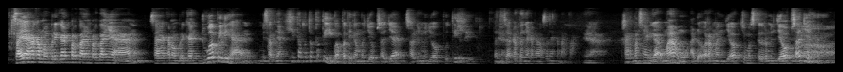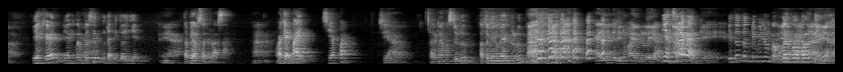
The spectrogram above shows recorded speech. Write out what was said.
Saya akan memberikan pertanyaan-pertanyaan. Saya akan memberikan dua pilihan, misalnya hitam atau putih. Bapak tinggal menjawab saja. Misalnya menjawab putih, dan Ya. saya akan tanyakan alasannya kenapa. ya. Karena saya nggak mau ada orang menjawab cuma sekedar menjawab saja, Ah, ya kan? Yang terbesit udah itu aja. ya. Tapi harus ada alasan. Ah, Oke, baik. Siapa? siap. Tarik nafas dulu atau minum air dulu? Kayaknya kita minum air dulu ya. Ya, silakan. Ah, Oke. Itu untuk diminum kok, bukan Ya, properti. ya.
